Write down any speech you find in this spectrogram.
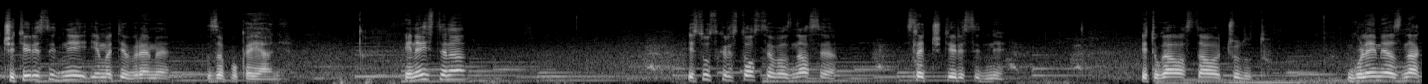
40 дни имате време за покаяние. И наистина Исус Христос се възнася след 40 дни. И тогава става чудото. Големия знак.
